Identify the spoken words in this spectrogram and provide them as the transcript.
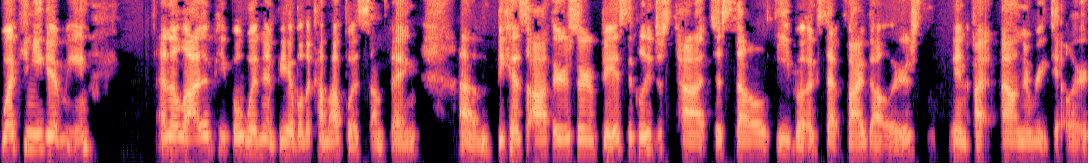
What can you give me? And a lot of people wouldn't be able to come up with something um, because authors are basically just taught to sell ebooks at five dollars in uh, on a retailer,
